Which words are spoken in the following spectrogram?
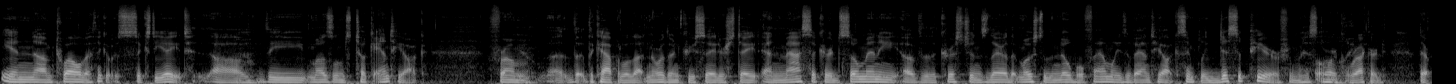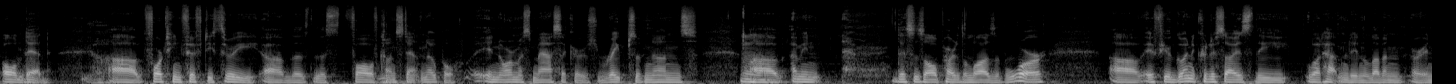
In um, 12, I think it was 68, uh, the Muslims took Antioch from uh, the, the capital of that northern Crusader state and massacred so many of the Christians there that most of the noble families of Antioch simply disappear from the historical record. They're all dead. Uh, 1453, uh, the, the fall of Constantinople, enormous massacres, rapes of nuns. Uh, I mean, this is all part of the laws of war. Uh, if you're going to criticize the what happened in 11 or in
